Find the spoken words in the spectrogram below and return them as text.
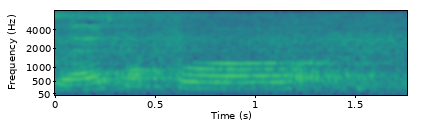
Rest up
